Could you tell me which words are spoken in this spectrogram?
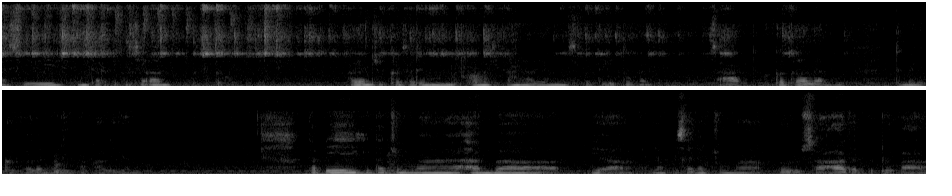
masih mencari pekerjaan. Kalian juga sering memikirkan hal yang seperti itu kan? Saat kegagalan demi kegagalan menimpa kalian. Tapi kita cuma hamba ya yang bisanya cuma berusaha dan berdoa.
